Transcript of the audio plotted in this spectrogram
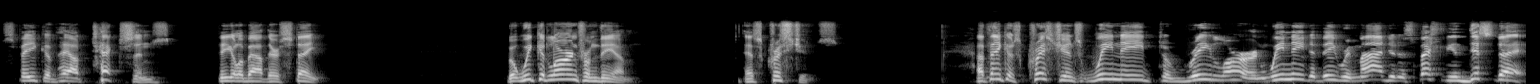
speak of how Texans feel about their state. But we could learn from them as Christians. I think as Christians, we need to relearn, we need to be reminded, especially in this day,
